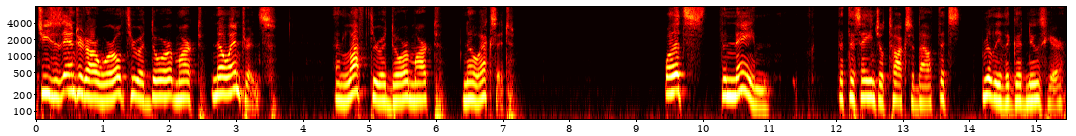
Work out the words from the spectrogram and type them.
Jesus entered our world through a door marked no entrance and left through a door marked no exit. Well, it's the name that this angel talks about that's really the good news here.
